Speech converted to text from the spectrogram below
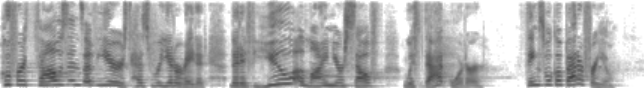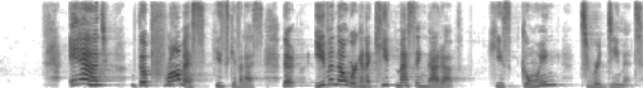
who for thousands of years has reiterated that if you align yourself with that order, things will go better for you. And the promise he's given us that even though we're going to keep messing that up, he's going to redeem it.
